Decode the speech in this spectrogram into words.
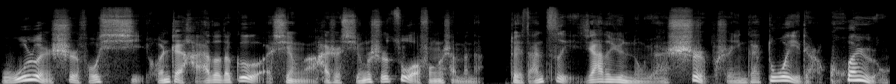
无论是否喜欢这孩子的个性啊，还是行事作风什么的，对咱自己家的运动员，是不是应该多一点宽容？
